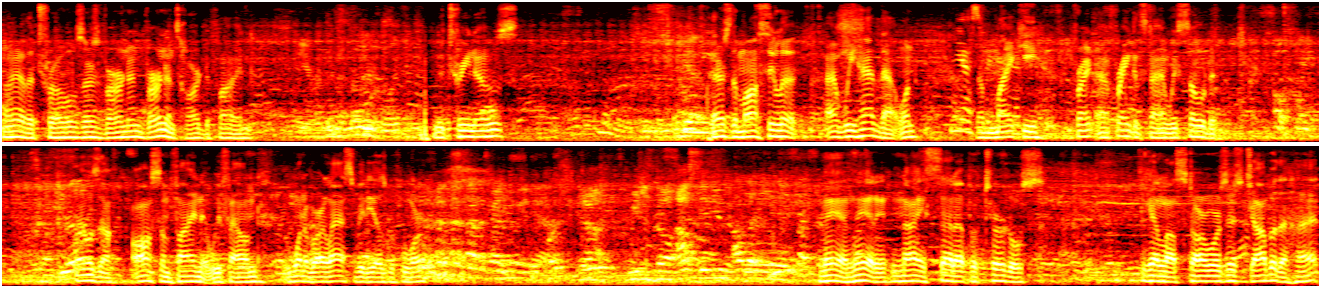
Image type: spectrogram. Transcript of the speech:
Oh yeah, the trolls. There's Vernon. Vernon's hard to find. Neutrinos. There's the mossy look. Uh, we had that one. Yes. The. Mikey Frank, uh, Frankenstein. We sold it. That was an awesome find that we found in one of our last videos before. Man, they had a nice setup of turtles. We got a lot of Star Wars. There's Jabba the Hutt.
